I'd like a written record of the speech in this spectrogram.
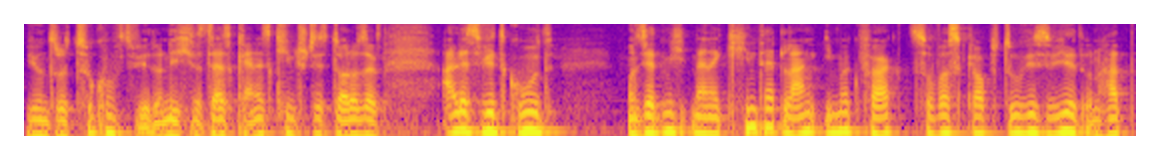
wie unsere Zukunft wird? Und ich, dass du als kleines Kind stehst dort und sagst, alles wird gut. Und sie hat mich meine Kindheit lang immer gefragt, so was glaubst du, wie es wird? Und hat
